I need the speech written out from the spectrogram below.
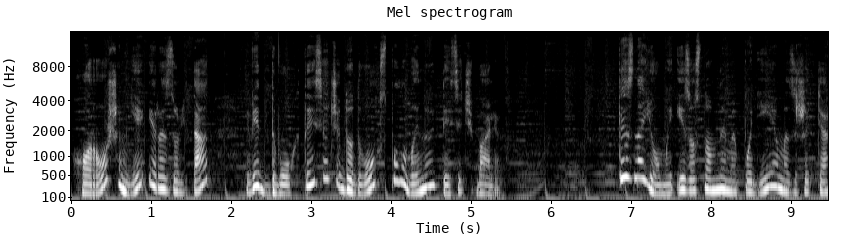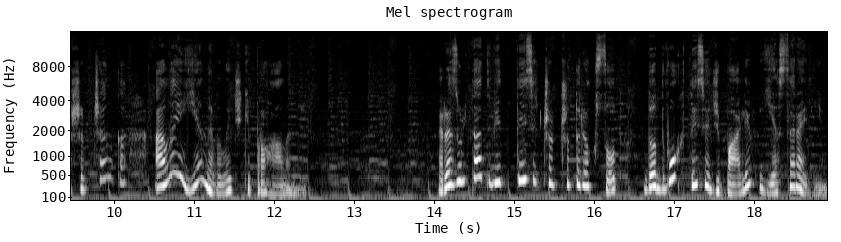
Хорошим є і результат від 2000 до 2500 балів. Ти знайомий із основними подіями з життя Шевченка, але є невеличкі прогалини. Результат від 1400 до 2000 балів є середнім.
